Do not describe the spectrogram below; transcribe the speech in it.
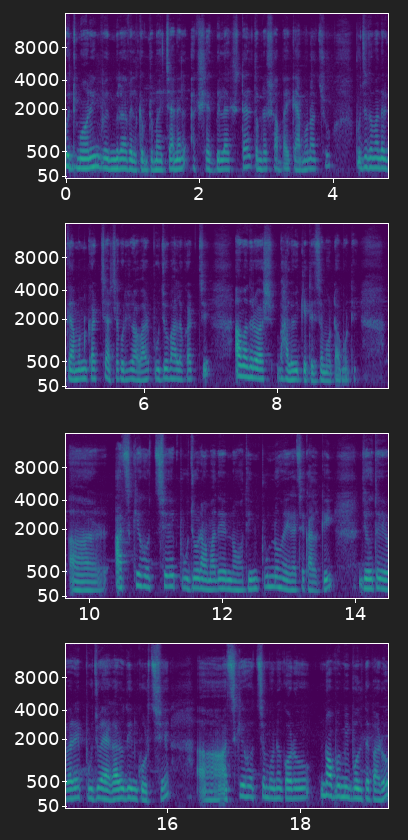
গুড মর্নিং বন্ধুরা welcome to my channel Akshay bill style তোমরা সবাই কেমন আছো? পুজো তোমাদের কেমন কাটছে? আশা করি সবার পুজো ভালো কাটছে। আমাদেরও ভালোই কেটেছে মোটামুটি। আর আজকে হচ্ছে পুজোর আমাদের ন দিন পূর্ণ হয়ে গেছে কালকেই। যেহেতু এবারে পুজো এগারো দিন করছে আজকে হচ্ছে মনে করো নবমী বলতে পারো।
